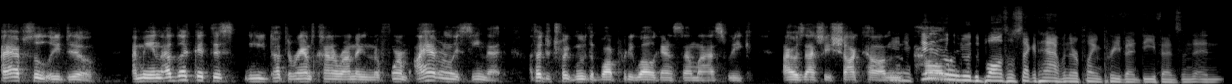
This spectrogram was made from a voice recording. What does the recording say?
I absolutely do. I mean, I look at this. You talked the Rams kind of rounding the form. I haven't really seen that. I thought Detroit moved the ball pretty well against them last week. I was actually shocked how. They how didn't really move the ball until second half when they were playing prevent defense, and, and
